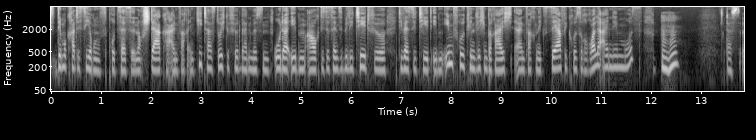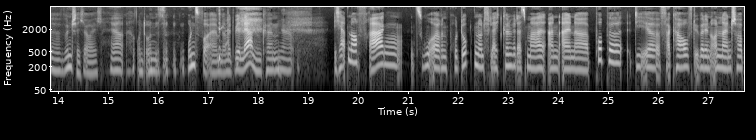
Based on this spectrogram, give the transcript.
Demokratisierungsprozesse noch stärker einfach in Kitas durchgeführt werden müssen oder eben auch diese Sensibilität für Diversität eben im frühkindlichen Bereich einfach eine sehr viel größere Rolle einnehmen muss. Mhm. Das äh, wünsche ich euch, ja, und uns, uns vor allem, damit wir lernen können. Ja. Ich habe noch Fragen zu euren Produkten und vielleicht können wir das mal an einer Puppe, die ihr verkauft über den Online-Shop,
